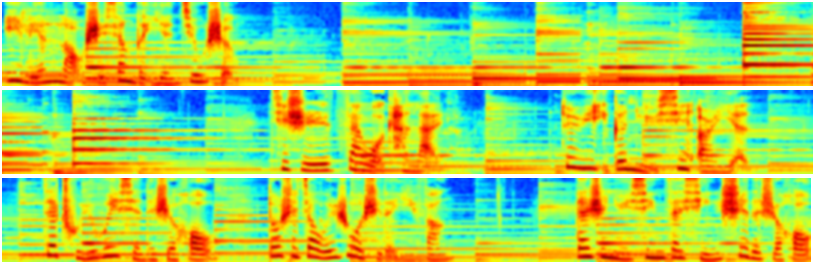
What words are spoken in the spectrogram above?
一脸老实相的研究生。其实，在我看来，一个女性而言，在处于危险的时候，都是较为弱势的一方。但是，女性在行事的时候，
